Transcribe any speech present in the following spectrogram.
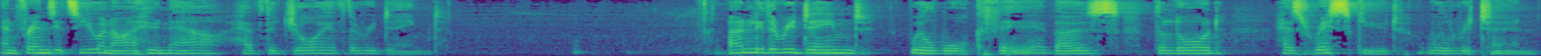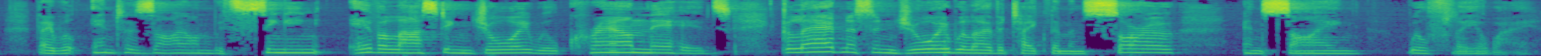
And friends, it's you and I who now have the joy of the redeemed. Only the redeemed will walk there, those the Lord has rescued will return. They will enter Zion with singing, everlasting joy will crown their heads. Gladness and joy will overtake them, and sorrow and sighing will flee away.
